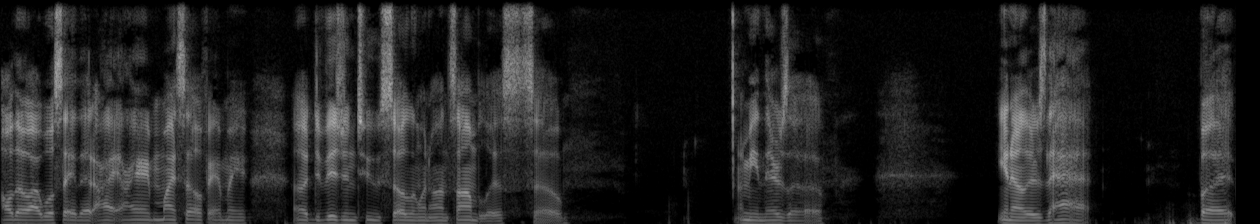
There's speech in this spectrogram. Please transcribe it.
Although I will say that I I myself am a, a Division two solo and ensemblist, so I mean, there's a, you know, there's that, but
